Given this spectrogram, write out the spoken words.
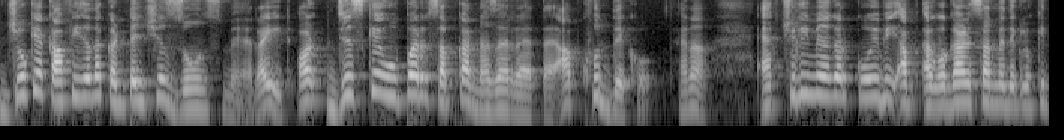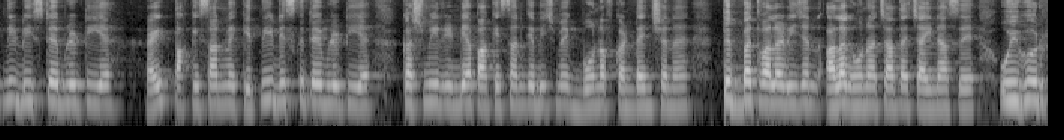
जो क्या काफ़ी ज़्यादा कंटेंशियस जोन्स में है राइट और जिसके ऊपर सबका नज़र रहता है। आप खुद देखो, है ना? एक्चुअली में अगर कोई भी, अब अफ़गानिस्तान में देख लो, कितनी डिस्टेबिलिटी है राइट पाकिस्तान में कितनी डिस्टेबिलिटी है। कश्मीर इंडिया पाकिस्तान के बीच में एक बोन ऑफ़ कंटेंशन है। तिब्बत वाला रीजन अलग होना चाहता है चाइना से। उइगुर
